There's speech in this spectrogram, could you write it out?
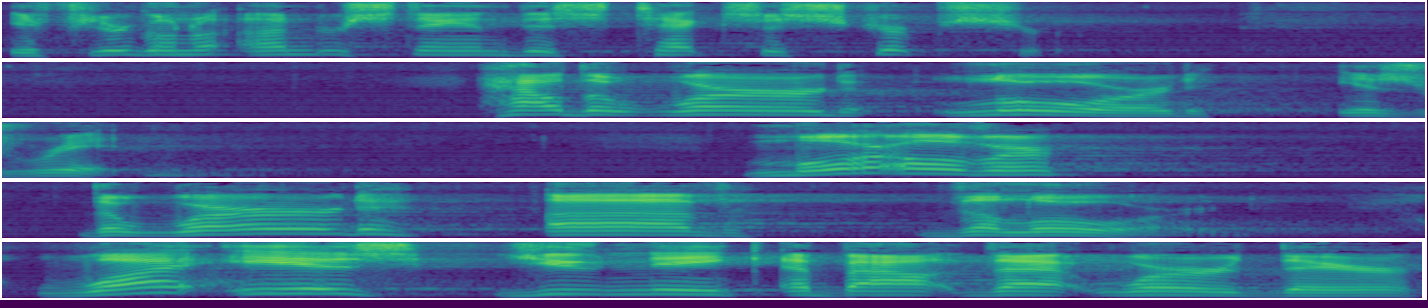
if you're going to understand this text of Scripture how the word Lord is written. Moreover, the word of the Lord. What is unique about that word there,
